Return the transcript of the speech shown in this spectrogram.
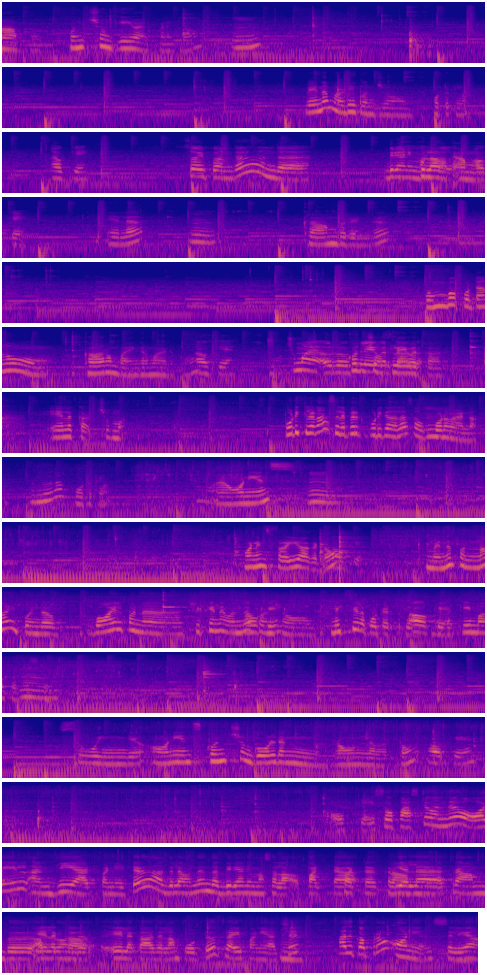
ஆ கொஞ்சம் கீயும் ஆட் பண்ணிக்கலாம். ம். வேணா மறுபடியும் கொஞ்சம் போட்டுக்கலாம். ஓகே ஸோ இப்போ வந்து இந்த பிரியாணி மசாலா. ஓகே இலை கிராம்பு ரெண்டு. ரொம்ப போட்டாலும் காரம் பயங்கரமாக எடுக்கும். ஓகே. சும்மா ஒரு கொஞ்சம் ஃப்ளேவர் ஃப்ளேவருக்காக ஏலக்காய் சும்மா. பிடிக்கலனா சில பேருக்கு பிடிக்காதெல்லாம் ச போட வேண்டாம். இருந்ததுன்னா போட்டுக்கலாம். ஆனியன்ஸ் ஆனியன்ஸ் ஃப்ரை ஆகட்டும். ஓகே. நம்ம என்ன பண்ணா இப்போ இந்த பாயில் பண்ண சிக்கனை வந்து கொஞ்சம் மிக்சியில் போட்டு எடுத்துக்கலாம். இந்த கீமா கன்சிஸ்டன்சி ஸோ இங்கே ஆனியன்ஸ் கொஞ்சம் கோல்டன் ப்ரௌனில் வரட்டும். ஓகே ஓகே ஸோ ஃபஸ்ட்டு வந்து ஆயில் அண்ட் கீ ஆட் பண்ணிட்டு அதில் வந்து இந்த பிரியாணி மசாலா பட்டை பட்டை, கிராம்பு. இலை கிராம்பு இந்த ஏலக்காய். அதெல்லாம் போட்டு ஃப்ரை பண்ணியாச்சு. அதுக்கப்புறம் ஆனியன்ஸ் இல்லையா?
